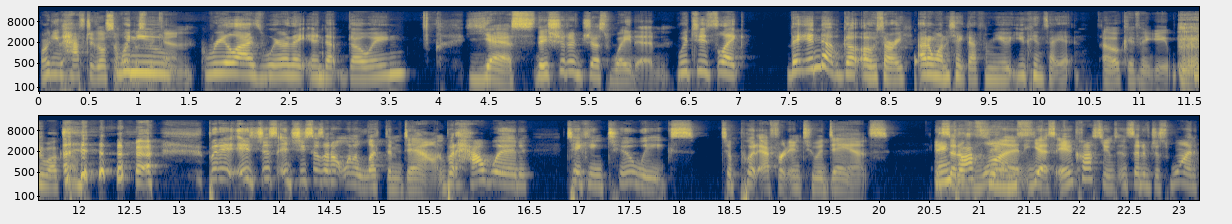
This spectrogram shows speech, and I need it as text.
Why do you have to go somewhere when this you weekend? realize where they end up going, Yes, they should have just waited. which is like they end up go. Oh, sorry, I don't want to take that from you. You can say it. Oh, okay, thank you. You're welcome. but it, it's just, and she says, I don't want to let them down. But how would taking two weeks to put effort into a dance instead of one, yes, and costumes instead of just one,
